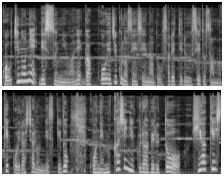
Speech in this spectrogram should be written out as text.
こううちのねレッスンにはね学校や塾の先生などをされてる生徒さんも結構いらっしゃるんですけどこうね昔に比べると日焼けし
